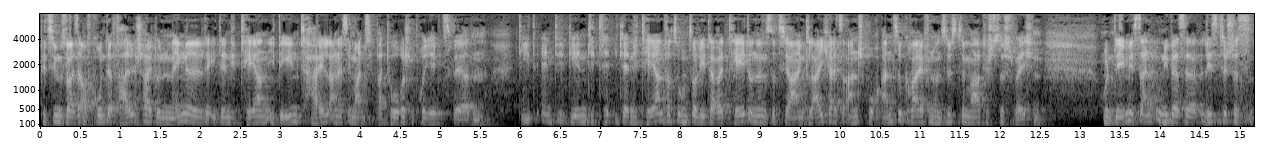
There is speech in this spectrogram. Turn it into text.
beziehungsweise aufgrund der Falschheit und Mängel der identitären Ideen Teil eines emanzipatorischen Projekts werden. Die, Identitären versuchen Solidarität und den sozialen Gleichheitsanspruch anzugreifen und systematisch zu schwächen. Und dem ist ein universalistisches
